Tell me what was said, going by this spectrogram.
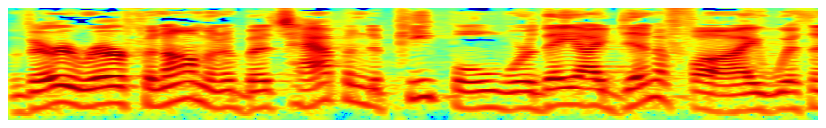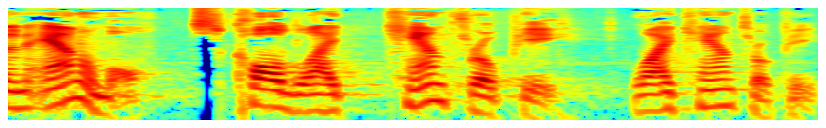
very rare phenomena, but it's happened to people where they identify with an animal. It's called lycanthropy. Lycanthropy.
